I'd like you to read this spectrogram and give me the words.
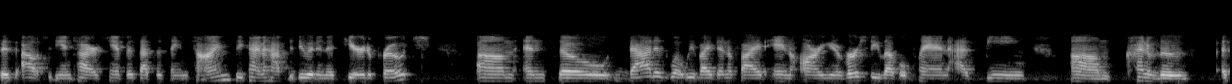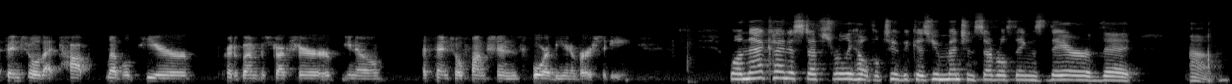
this out to the entire campus at the same time. So you kind of have to do it in a tiered approach. Um, and so that is what we've identified in our university level plan as being um, kind of those essential, that top level tier critical infrastructure, you know, essential functions for the university. Well, and that kind of stuff's really helpful too, because you mentioned several things there that, um,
